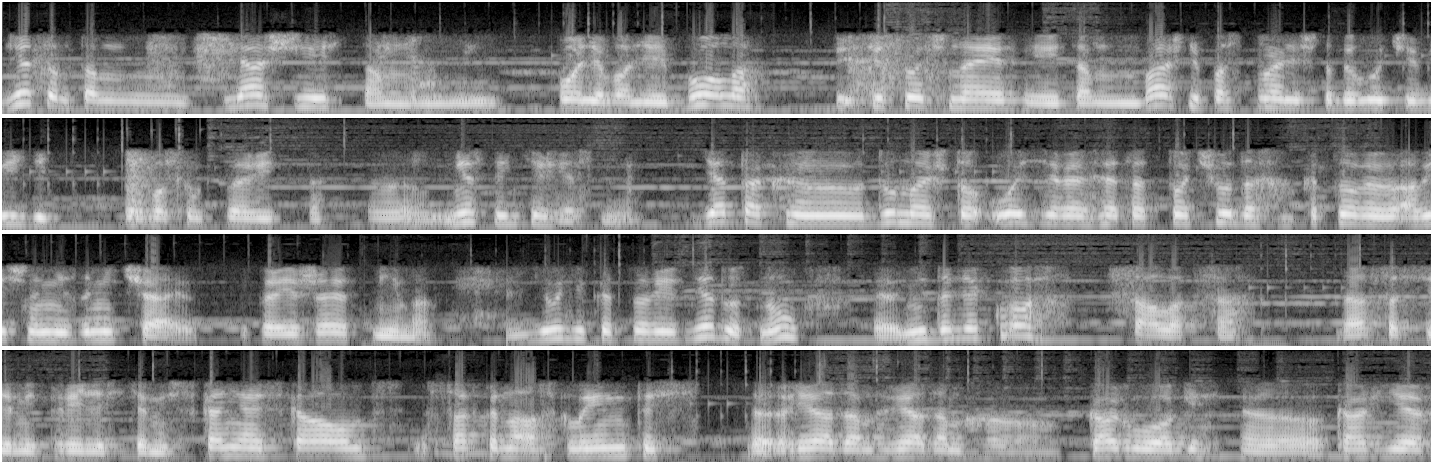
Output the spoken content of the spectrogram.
Летом там пляж есть, там поле волейбола песочное, и там башню построили, чтобы лучше видеть, что вокруг творится. Э, место интересное. Я так э, думаю, что озеро – это то чудо, которое обычно не замечают и проезжают мимо. Люди, которые едут, ну, э, недалеко Салаца, да, со всеми прелестями. Сканяйскаун, Сарканас Клинтис, э, рядом, рядом э, карьер,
